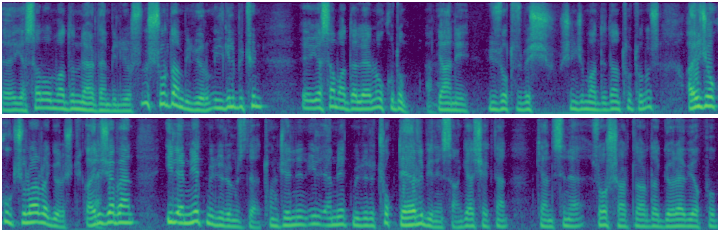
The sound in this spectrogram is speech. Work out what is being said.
e, yasal olmadığını nereden biliyorsunuz? Şuradan biliyorum. İlgili bütün e, yasa maddelerini okudum. Yani 135. maddeden tutunuz. Ayrıca hukukçularla görüştük. Ayrıca ben İl Emniyet Müdürümüzde, Tunceli'nin İl Emniyet Müdürü çok değerli bir insan. Gerçekten kendisine zor şartlarda görev yapıp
